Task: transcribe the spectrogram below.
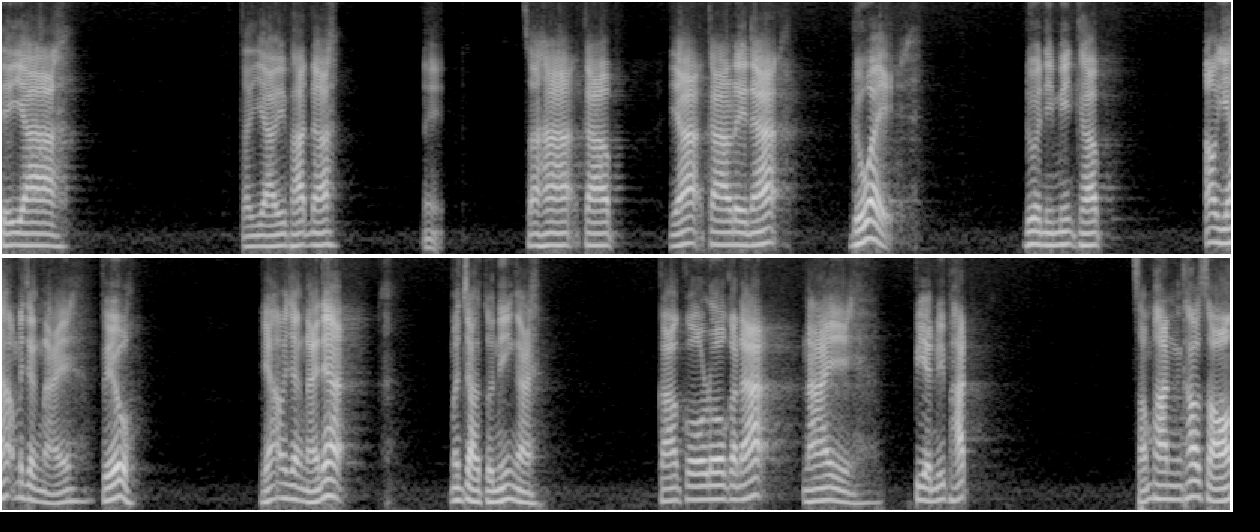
ติยาตายาวิพัฒน์นะนี่สหกับยะกาเรนะ ด้วยด้วยนิมิตครับ เอายะมาจากไหนฟิลยะมาจากไหนเนี่ย มันจากตัวนี้ไง กาโกโรกนะในเปลี่ยนวิพัฒน์สัมพันธ์เข้าสอง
